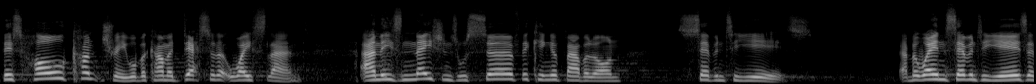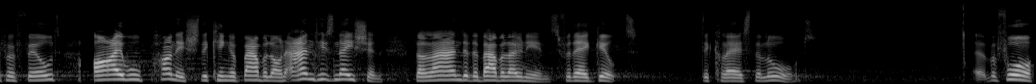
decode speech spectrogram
This whole country will become a desolate wasteland, and these nations will serve the king of Babylon 70 years. But when 70 years are fulfilled, I will punish the king of Babylon and his nation, the land of the Babylonians, for their guilt, declares the Lord. Uh, before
